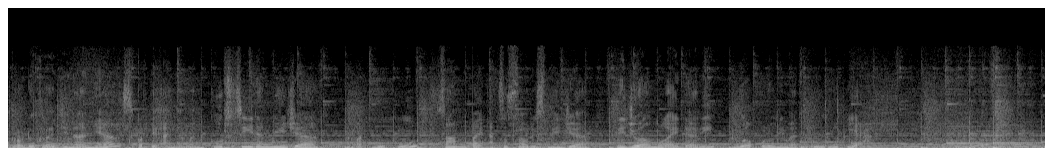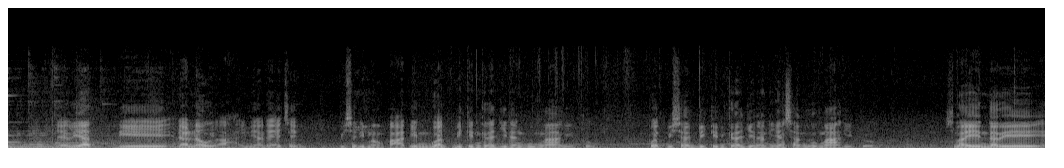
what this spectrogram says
Produk kerajinannya seperti anyaman kursi dan meja, tempat buku, sampai aksesoris meja dijual mulai dari Rp25.000. Saya lihat di danau, ah ini ada eceng, bisa dimanfaatin buat bikin kerajinan bunga gitu. Buat bisa bikin kerajinan hiasan rumah gitu. Selain dari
